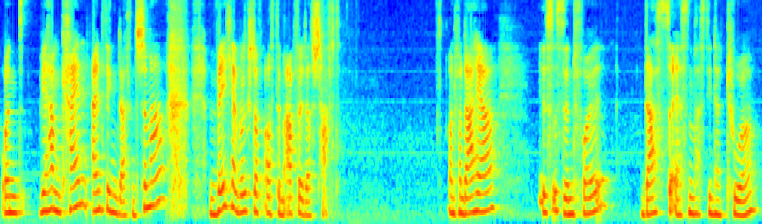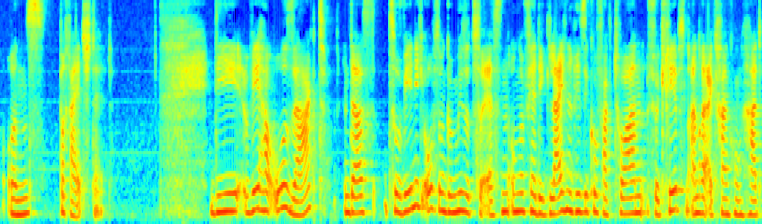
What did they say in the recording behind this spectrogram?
Und wir haben keinen einzigen blassen Schimmer, welcher Wirkstoff aus dem Apfel das schafft. Und von daher ist es sinnvoll, das zu essen, was die Natur uns bereitstellt. Die WHO sagt, dass zu wenig Obst und Gemüse zu essen ungefähr die gleichen Risikofaktoren für Krebs und andere Erkrankungen hat,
